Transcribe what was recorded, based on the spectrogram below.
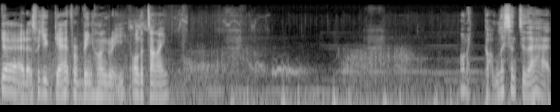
Yeah, that's what you get for being hungry all the time. Oh my god, listen to that.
